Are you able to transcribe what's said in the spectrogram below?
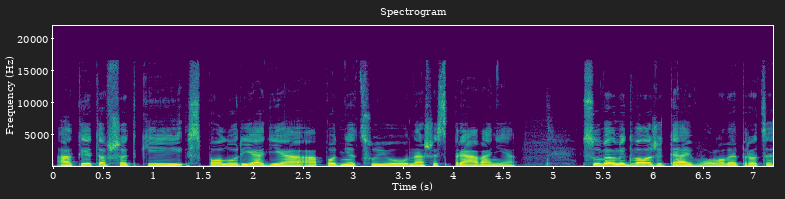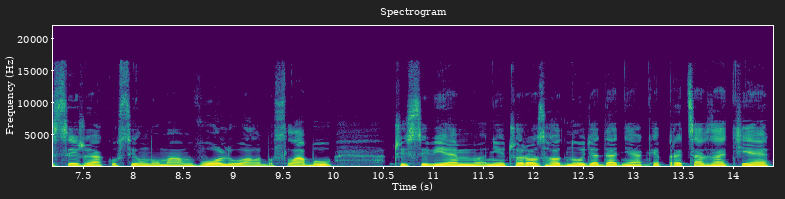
a tieto všetky spolu riadia a podnecujú naše správania. Sú veľmi dôležité aj vôľové procesy, že akú silnú mám vôľu alebo slabú, či si viem niečo rozhodnúť a dať nejaké predsavzatie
